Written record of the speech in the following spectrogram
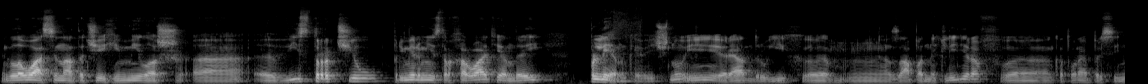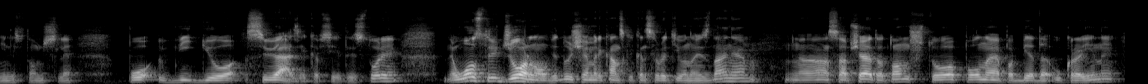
глава Сената Чехии Милош э, Вистрчил, премьер-министр Хорватии Андрей Пленкович, ну и ряд других э, западных лидеров, э, которые присоединились в том числе по видеосвязи ко всей этой истории. Wall Street Journal, ведущее американское консервативное издание, сообщает о том, что полная победа Украины –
